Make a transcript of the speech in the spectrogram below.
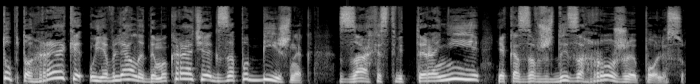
Тобто греки уявляли демократію як запобіжник, захист від тиранії, яка завжди загрожує полісу.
